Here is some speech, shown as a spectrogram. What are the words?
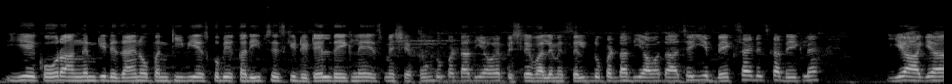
ये एक और आँगन की डिज़ाइन ओपन की हुई है, इसको भी करीब से इसकी डिटेल देख लें। इसमें शेफून दुपट्टा दिया हुआ है, पिछले वाले में सिल्क दुपट्टा दिया हुआ था। अच्छा ये बैक साइड इसका देख लें। ये आ गया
